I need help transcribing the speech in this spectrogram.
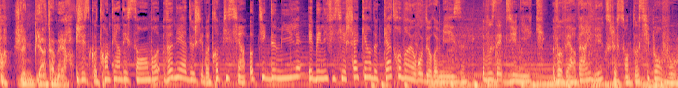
Ah, je l'aime bien ta mère. Jusqu'au 31 décembre, venez à deux chez votre opticien Optique 2000 et bénéficiez chacun de 80 euros de remise. Vous êtes unique. Vos verres Varilux le sont aussi pour vous.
